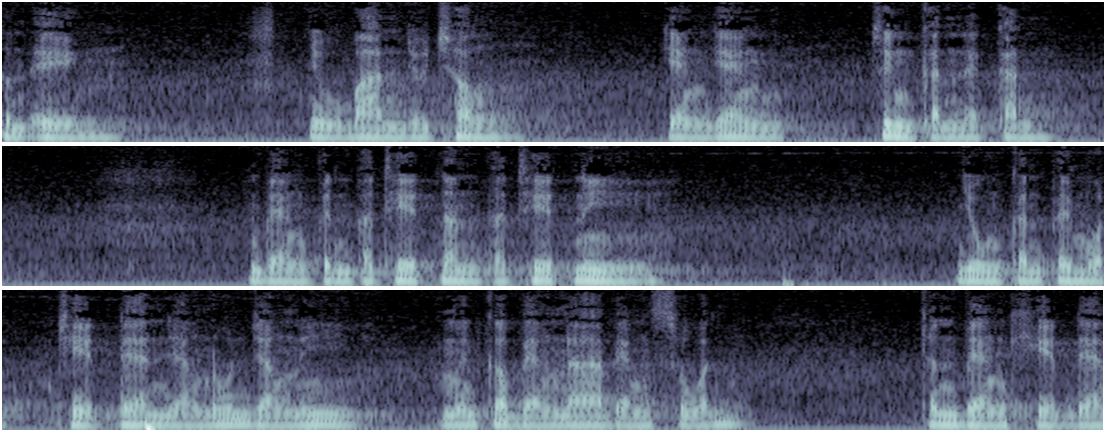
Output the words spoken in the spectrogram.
ตนเอง อยู่บ้านอยู่ช่องแย่งแย่ง ซึ่งกันและกัน แบ่งเป็นประเทศนั่นประเทศนี่ ยุ่งกันไปหมดเขตแดนอย่างนู้นอย่างนี้ เหมือนกับแบ่งนาแบ่งสวน จนแบ่งเขตแดน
